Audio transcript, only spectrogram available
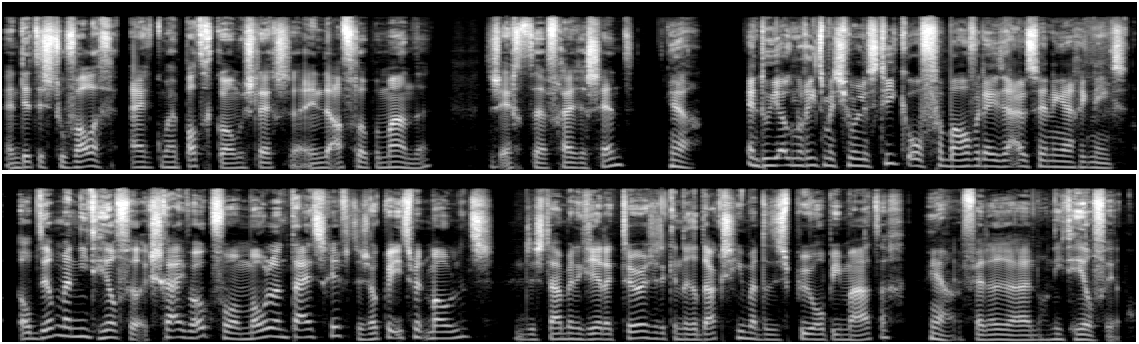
En dit is toevallig eigenlijk op mijn pad gekomen slechts in de afgelopen maanden. Dus echt uh, vrij recent. Ja. En doe je ook nog iets met journalistiek of behalve deze uitzending eigenlijk niks? Op dit moment niet heel veel. Ik schrijf ook voor een molentijdschrift, dus ook weer iets met molens. Dus daar ben ik redacteur, zit ik in de redactie, maar dat is puur hobbymatig. Ja. En verder uh, nog niet heel veel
